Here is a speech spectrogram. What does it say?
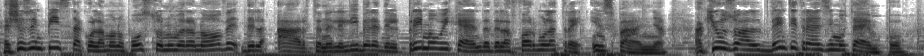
È sceso in pista con la monoposto numero 9 dell'Art nelle libere del primo weekend della Formula 3 in Spagna. Ha chiuso al 23 tempo.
